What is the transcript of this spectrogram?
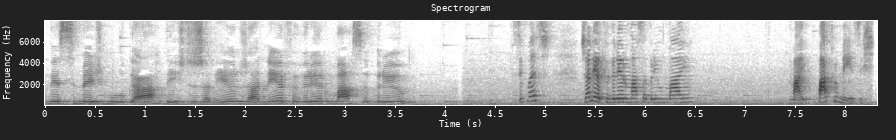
nesse mesmo lugar desde janeiro, janeiro, fevereiro, março, abril, Cinco meses? Janeiro, fevereiro, março, abril, maio. Maio, quatro meses.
